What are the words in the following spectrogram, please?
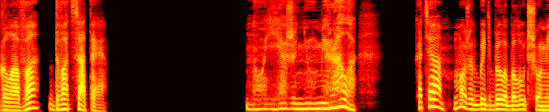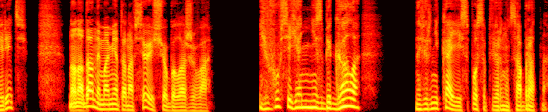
Глава двадцатая. «Но я же не умирала!» Хотя, может быть, было бы лучше умереть, но на данный момент она все еще была жива. «И вовсе я не сбегала!» Наверняка есть способ вернуться обратно.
